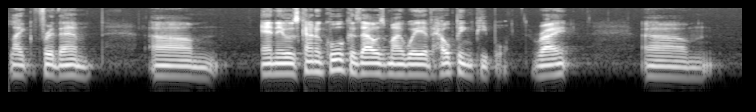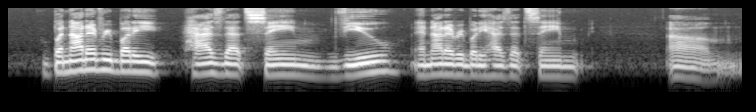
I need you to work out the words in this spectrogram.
like for them. Um, and it was kind of cool because that was my way of helping people, right? Um, but not everybody has that same view, and not everybody has that same um,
